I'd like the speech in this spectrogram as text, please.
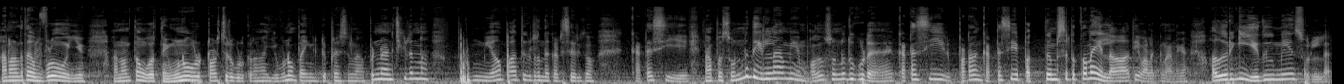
அதனால தான் இவ்வளோ அதனால தான் ஒருத்தன் இவனும் இவ்வளோ டார்ச்சர் கொடுக்குறான் இவனும் பயங்கர டிப்ரெஷன் அப்படின்னு நினச்சிக்கிட்டு நான் பொறுமையாக பார்த்துக்கிட்டு இருந்தேன் கடைசி வரைக்கும். கடைசி நான் இப்போ சொன்னது எல்லாமே முதல் சொன்னது கூட கடைசி படம் கடைசி பத்து நிமிஷத்தை தானே எல்லாத்தையும் வளர்க்குனானுங்க. அது வரைக்கும் எதுவுமே சொல்லலை.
